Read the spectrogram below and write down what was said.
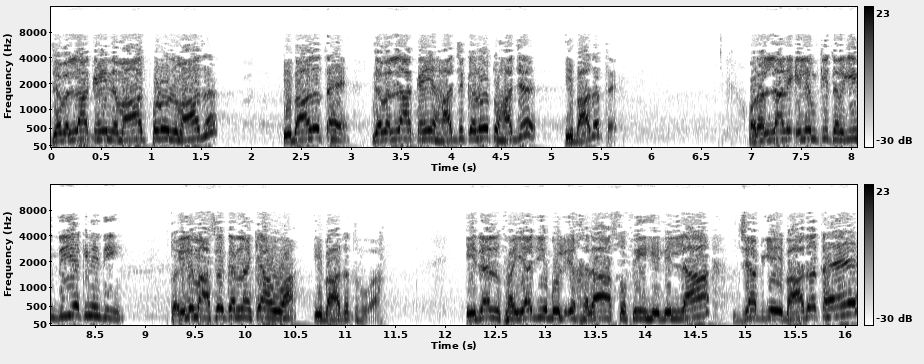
جب اللہ کہیں نماز پڑھو، نماز عبادت ہے۔ جب اللہ کہیں حج کرو، تو حج عبادت ہے۔ اور اللہ نے علم کی ترغیب دی ہے کہ نہیں دی؟ تو علم حاصل کرنا کیا ہوا؟ عبادت ہوا۔ ادن فیجب الاخلاص فیہ للہ، جب یہ عبادت ہے،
